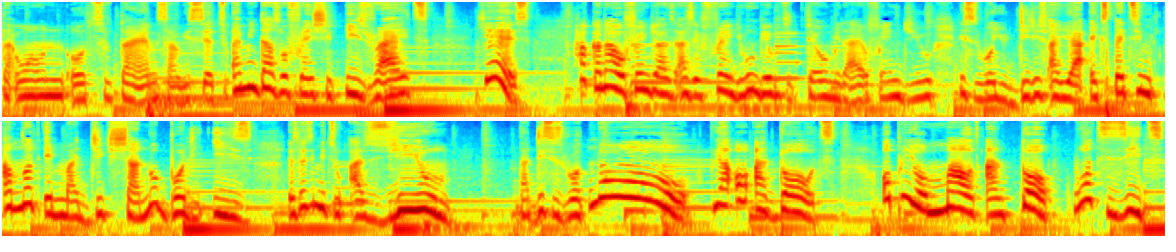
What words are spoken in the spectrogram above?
th- one or two times and we settle. I mean, that's what friendship is, right? Yes. How can I offend you as, as a friend? You won't be able to tell me that I offend you. This is what you did, this, and you are expecting me. I'm not a magician. Nobody is. You're expecting me to assume that this is what. No, we are all adults. Open your mouth and talk. What is it?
